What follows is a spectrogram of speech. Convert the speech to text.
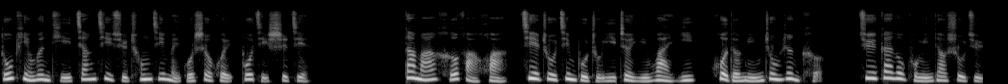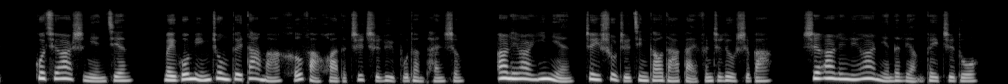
毒品问题将继续冲击美国社会，波及世界。大麻合法化借助进步主义这一外衣，获得民众认可。据盖洛普民调数据，过去二十年间，美国民众对大麻合法化的支持率不断攀升。二零二一年，这一数值竟高达百分之六十八，是二零零二年的两倍之多。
